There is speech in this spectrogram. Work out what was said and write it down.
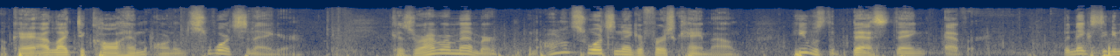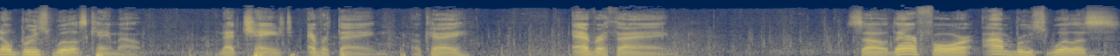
Okay, I like to call him Arnold Schwarzenegger because I remember when Arnold Schwarzenegger first came out, he was the best thing ever. But next thing you know, Bruce Willis came out, and that changed everything. Okay, everything. So therefore, I'm Bruce Willis,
